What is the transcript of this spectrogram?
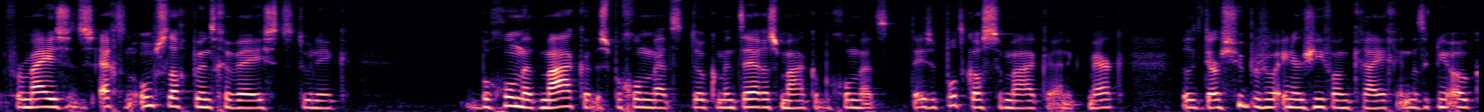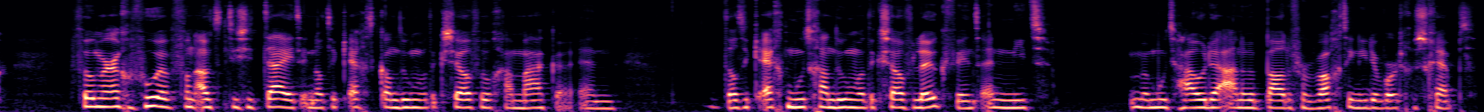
voor mij is het dus echt een omslagpunt geweest toen ik begon met maken. Dus begon met documentaires maken, begon met deze podcast te maken. En ik merk dat ik daar super veel energie van krijg. En dat ik nu ook veel meer een gevoel heb van authenticiteit. En dat ik echt kan doen wat ik zelf wil gaan maken. En dat ik echt moet gaan doen wat ik zelf leuk vind. En niet me moet houden aan een bepaalde verwachting die er wordt geschept.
